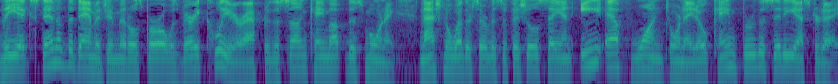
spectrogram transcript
the extent of the damage in Middlesboro was very clear after the sun came up this morning. National Weather Service officials say an EF1 tornado came through the city yesterday.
